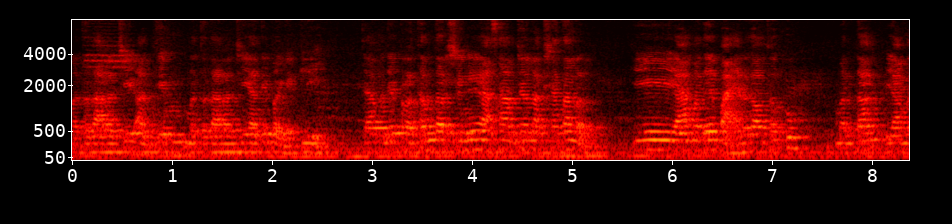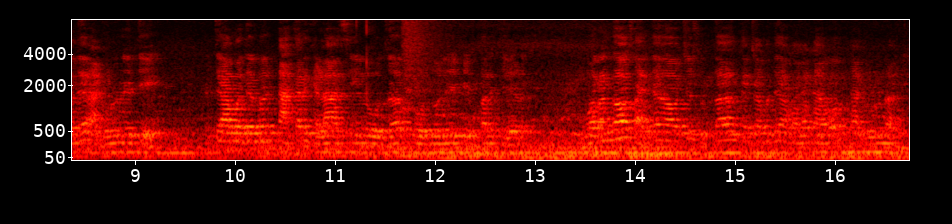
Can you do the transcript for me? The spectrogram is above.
मतदाराची अंतिम मतदाराची यादी बघितली त्यामध्ये प्रथमदर्शनी असं आमच्या लक्षात आलं की यामध्ये बाहेरगावचं खूप मतदान यामध्ये आढळून येते. तर त्यामध्ये मग टाकरखेडा असेल ओझर कोदोली पिंपरखेड वरंगाव सारख्या गावचे सुद्धा त्याच्यामध्ये आम्हाला नावं आढळून आली.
